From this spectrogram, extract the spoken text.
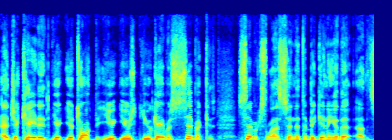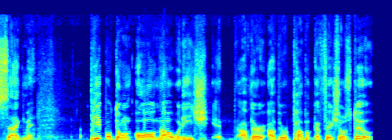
educated. You, you talked. You, you you gave a civic civics lesson at the beginning of the uh, segment people don't all know what each of their of their public officials do.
